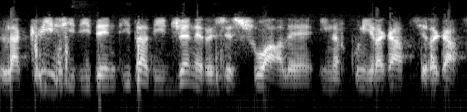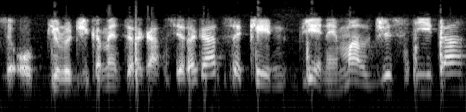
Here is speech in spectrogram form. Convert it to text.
la crisi di identità di genere sessuale in alcuni ragazzi e ragazze, o biologicamente ragazzi e ragazze, che viene mal gestita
